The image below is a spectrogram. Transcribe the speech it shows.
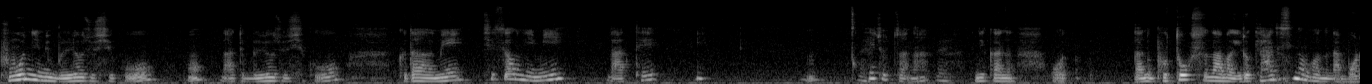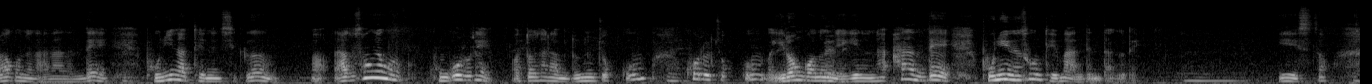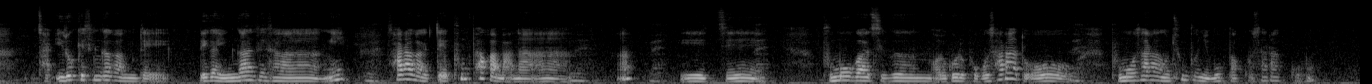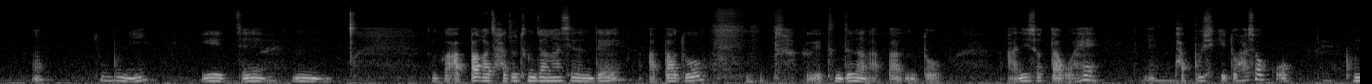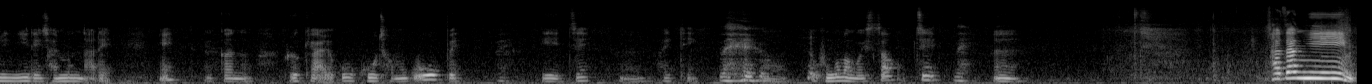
부모님이 물려주시고, 어? 나한테 물려주시고, 그 다음에 시성님이 나한테 이? 응? 네. 해줬잖아. 네. 그러니까는 뭐 나는 보톡스나 막 이렇게 하시는 거는 난 뭐라고는 안 하는데 본인한테는 지금 어, 나도 성형을 공고를 해. 어떤 사람은 눈을 조금, 네. 코를 조금 막 이런 거는 네. 얘기는 하, 하는데 본인은 손 대면 안 된다 그래. 음, 이해했어? 자 이렇게 생각하면 돼. 내가 인간 세상이 네. 살아갈 때 풍파가 많아. 네. 어? 네. 이해했지? 네. 부모가 지금 얼굴을 보고 살아도 네. 부모 사랑을 충분히 못 받고 살았고, 어? 충분히 이해했지? 네. 음. 그리고 아빠가 자주 등장하시는데 아빠도 그게 든든한 아빠는 또 아니셨다고 해. 예, 음. 바쁘시기도 하셨고 네. 본인 일에 잘못 날에. 예? 그러니까는 그렇게 알고 그 점 꼭 빼. 네. 이해했지? 응, 화이팅. 네. 어, 또 궁금한 거 있어? 없지? 네. 응. 사장님,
